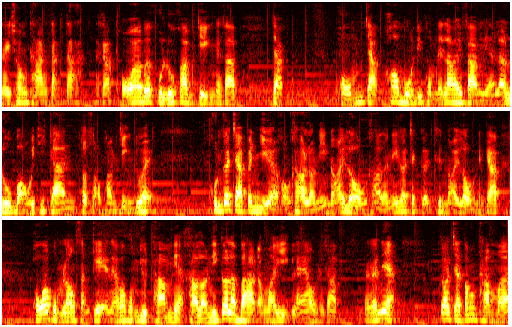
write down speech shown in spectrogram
ในช่องทางต่างๆนะครับ เพราะว่าเมื่อคุณรู้ความจริงนะครับ จากผมจากข้อมูลที่ผมได้เล่าให้ฟังเนี่ยแล้วรู้บอกวิธีการตรวจสอบความจริงด้วย คุณก็จะเป็นเหยื่อของข่าวเหล่านี้น้อยลง ข่าวเหล่านี้ก็จะเกิดขึ้นน้อยลงนะครับ เพราะว่าผมลองสังเกตนะว่าผมหยุดทำเนี่ยข่าวเหล่านี้ก็ระบาดออกมาอีกแล้วนะครับดังนั้นเนี่ยก็จะต้องทำมา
